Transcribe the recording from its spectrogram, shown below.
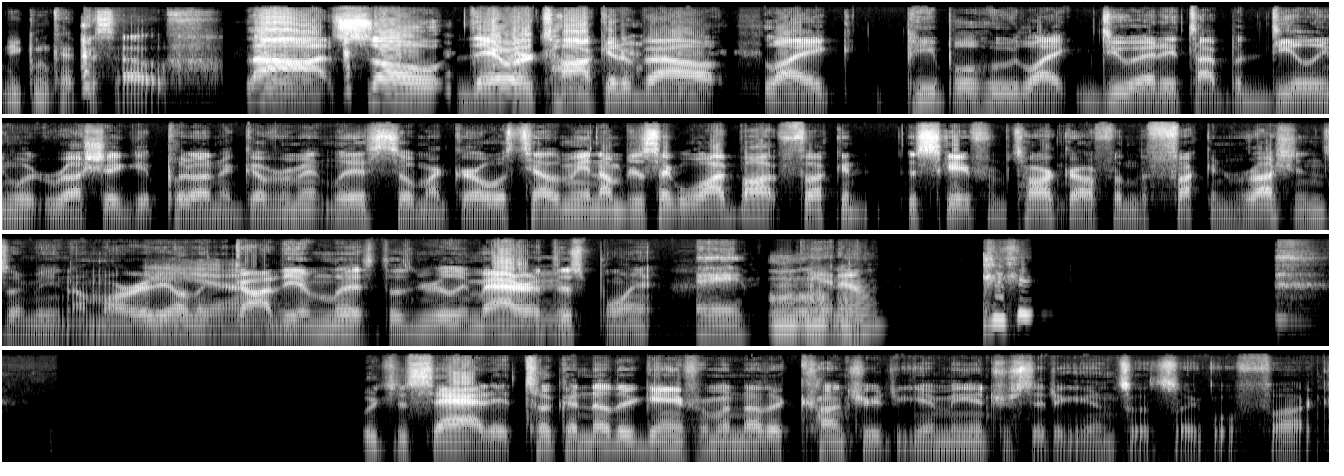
you can cut this out. nah. So they were talking about like people who like do any type of dealing with Russia get put on a government list. So my girl was telling me, and I'm just like, well, I bought fucking Escape from Tarkov from the fucking Russians. I mean, I'm already on the goddamn list. Doesn't really matter at Mhm. this point. Hey, Mhm. you know? Which is sad. It took another game from another country to get me interested again. So it's like, well, fuck.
